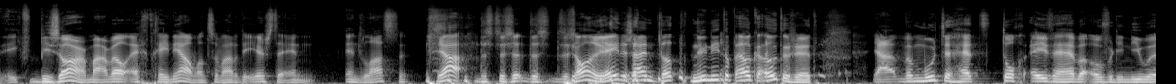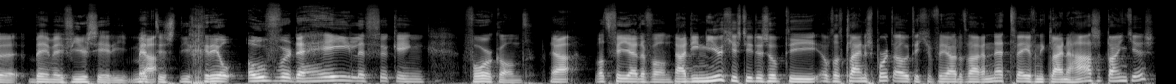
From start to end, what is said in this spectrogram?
ik, bizar, maar wel echt geniaal. Want ze waren de eerste en, en de laatste. Ja, dus, dus, dus er zal een reden zijn dat het nu niet op elke auto zit. Ja, we moeten het toch even hebben over die nieuwe BMW 4-serie. Met Ja. dus die grill over de hele fucking voorkant. Ja, Wat vind jij daarvan? Nou, die niertjes die dus op, die, op dat kleine sportautootje van jou, dat waren net twee van die kleine hazentandjes.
